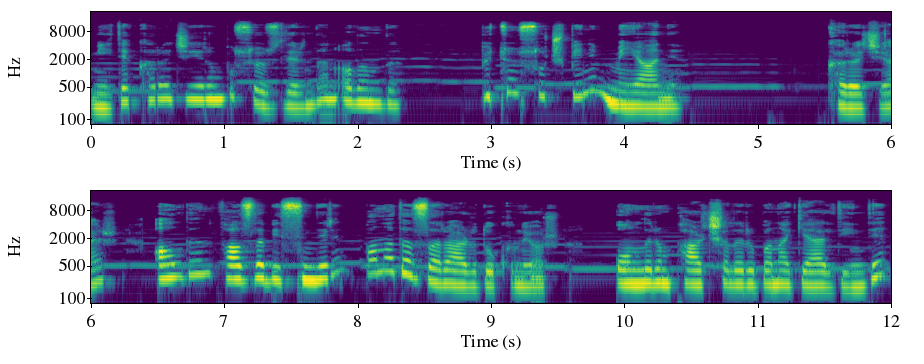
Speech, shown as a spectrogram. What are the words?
Mide karaciğerin bu sözlerinden alındı. Bütün suç benim mi yani? Karaciğer, aldığın fazla besinlerin bana da zararı dokunuyor. Onların parçaları bana geldiğinde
